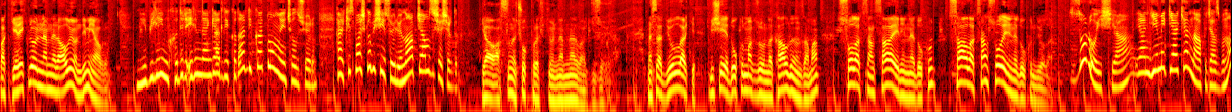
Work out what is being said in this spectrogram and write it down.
Bak gerekli önlemleri alıyorsun değil mi yavrum? Ne bileyim Kadir elimden geldiği kadar dikkatli olmaya çalışıyorum. Herkes başka bir şey söylüyor. Ne yapacağımızı şaşırdık. Ya aslında çok pratik önlemler var Gizo ya. Mesela diyorlar ki bir şeye dokunmak zorunda kaldığın zaman sol aksan sağ elinle dokun, sağ aksan sol elinle dokun diyorlar. Zor o iş ya. Yani yemek yerken ne yapacağız bunu?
